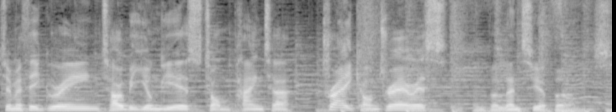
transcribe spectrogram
Timothy Green, Toby Jungius, Tom Painter, Trey Contreras, and Valencia Burns.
